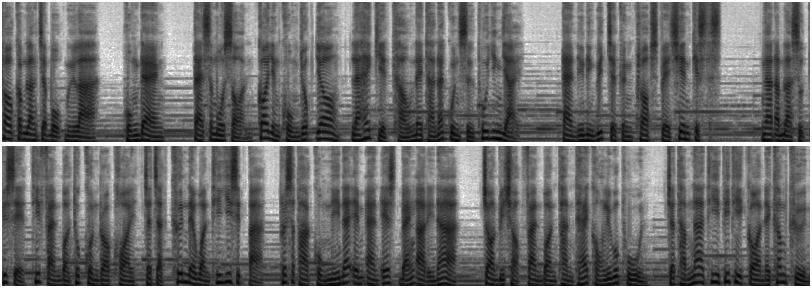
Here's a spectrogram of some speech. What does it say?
คลอปกำลังจะโบกมือลา หงแดง แต่สโมสรก็ยังคงยกย่อง และให้เกียรติเขาในฐานะกุนซือผู้ยิ่งใหญ่แอนนีนิงวิทเจอเกินครอปสเปเชียลเกสต์งานอำลาสุดพิเศษที่แฟนบอลทุกคนรอคอยจะจัดขึ้นในวันที่ 28 พฤษภาคมนี้ณ M&S Bank Arena จอห์นบิชอปแฟนบอลพันธุ์แท้ของลิเวอร์พูลจะทำหน้าที่พิธีกรในค่ำคืน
